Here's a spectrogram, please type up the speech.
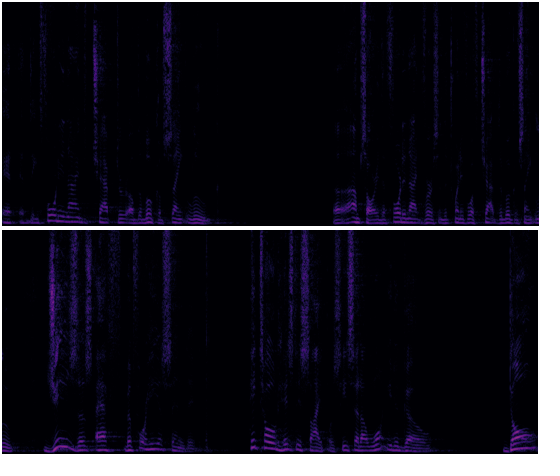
at, at the 49th chapter of the book of St. Luke. Uh, I'm sorry, the 49th verse in the 24th chapter of the book of St. Luke. Jesus, before he ascended, he told his disciples, he said, I want you to go. Don't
